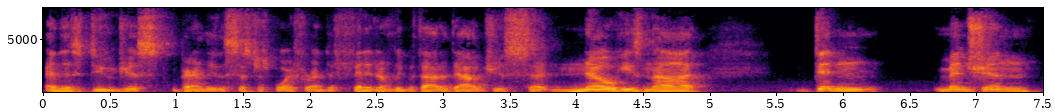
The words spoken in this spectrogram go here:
And this dude just apparently the sister's boyfriend definitively without a doubt just said no, he's not. Didn't mention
